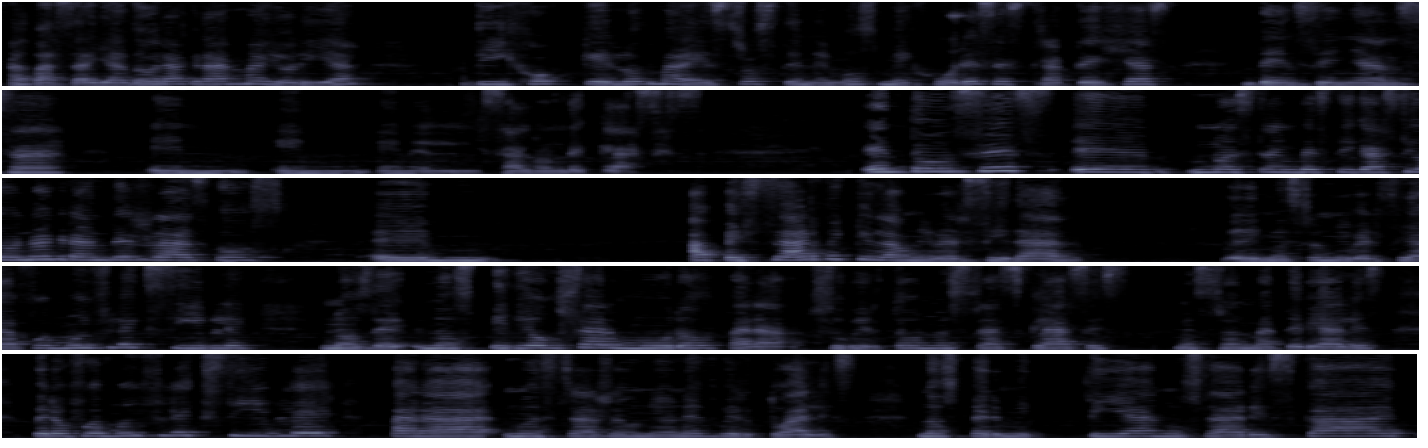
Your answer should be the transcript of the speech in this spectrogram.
avasalladora gran mayoría, dijo que los maestros tenemos mejores estrategias de enseñanza en, el salón de clases. Entonces, eh, nuestra investigación a grandes rasgos, em, a pesar de que la universidad, eh, nuestra universidad fue muy flexible, nos, pidió usar Moodle para subir todas nuestras clases, nuestros materiales, pero fue muy flexible para nuestras reuniones virtuales. Nos permitían usar Skype,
